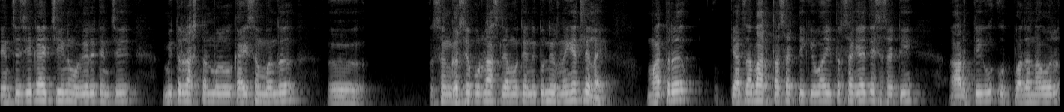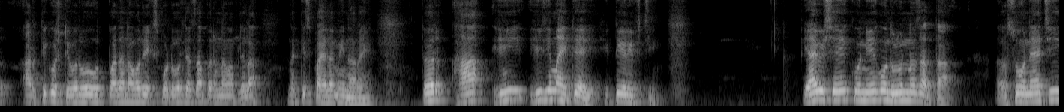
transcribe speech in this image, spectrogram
त्यांचे जे काय चीन वगैरे त्यांचे मित्रराष्ट्रांबरोबर काही संबंध संघर्षपूर्ण असल्यामुळे त्यांनी तो निर्णय घेतलेला आहे. मात्र त्याचा भारतासाठी किंवा इतर सगळ्या देशासाठी आर्थिक उत्पादनावर आर्थिक गोष्टीवर व उत्पादनावर एक्सपोर्टवर त्याचा परिणाम आपल्याला नक्कीच पाहायला मिळणार आहे. तर हा ही ही जी माहिती आहे ही टेरिफची याविषयी कोणीही गोंधळून न जाता सोन्याची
